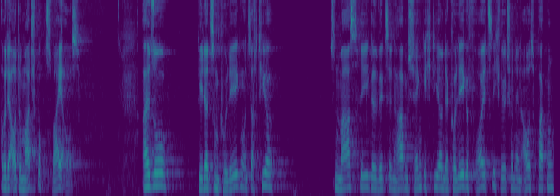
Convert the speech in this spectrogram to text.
aber der Automat spuckt zwei aus. Also geht er zum Kollegen und sagt, hier, ist ein Maßriegel, willst du ihn haben, schenke ich dir. Und der Kollege freut sich, will schon den auspacken.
